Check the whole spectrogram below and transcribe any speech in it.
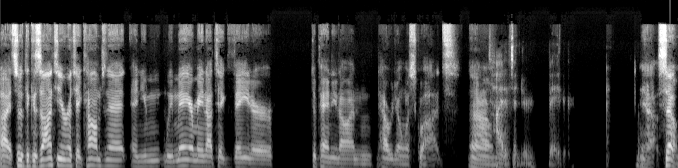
All right, so the Gozanti are going to take CommsNet, and you we may or may not take Vader, depending on how we're doing with squads. Um, Tie defender, Vader. yeah, so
